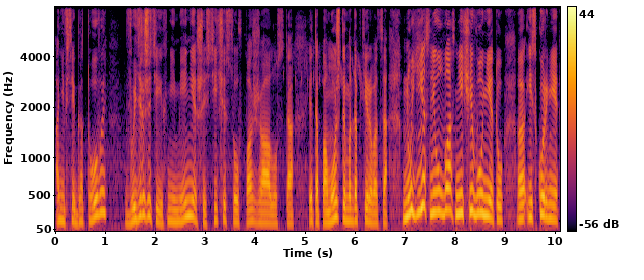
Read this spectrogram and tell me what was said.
Они все готовы. Выдержите их не менее 6 часов, пожалуйста. Это поможет им адаптироваться. Но если у вас ничего нету э, из корней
